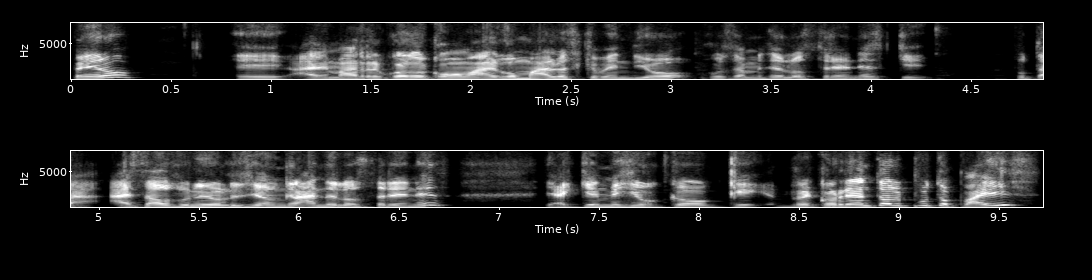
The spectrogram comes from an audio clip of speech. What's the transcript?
pero eh, además recuerdo como algo malo es que vendió justamente los trenes, que puta, a Estados Unidos le hicieron grandes los trenes, y aquí en México que, recorrían todo el puto país,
